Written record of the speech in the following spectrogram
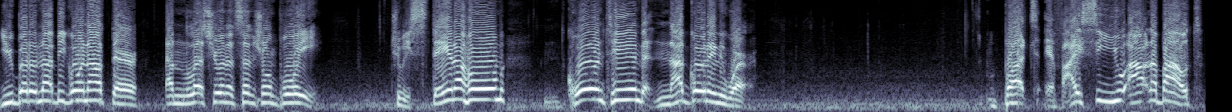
you better not be going out there unless you're an essential employee. You should be staying at home, quarantined, not going anywhere. But if I see you out and about,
